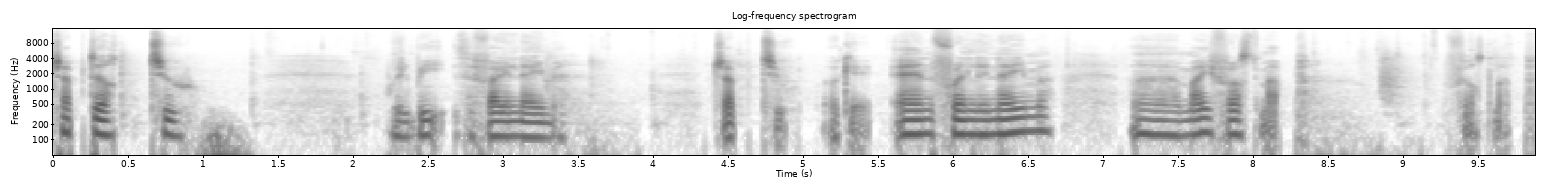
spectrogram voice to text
Chapter 2 will be the file name. Chapter 2 okay. And friendly name uh, my first map. First map.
